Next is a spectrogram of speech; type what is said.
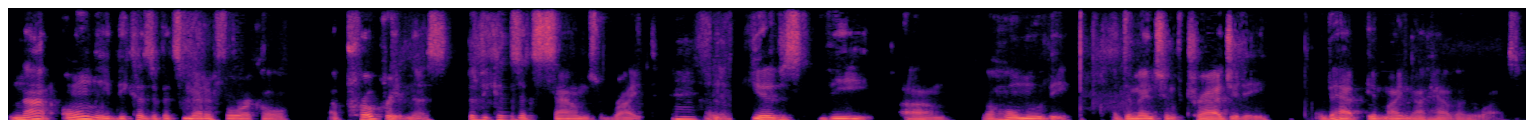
not only because of its metaphorical appropriateness, but because it sounds right. Mm-hmm. And it gives the um, the whole movie a dimension of tragedy that it might not have otherwise.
